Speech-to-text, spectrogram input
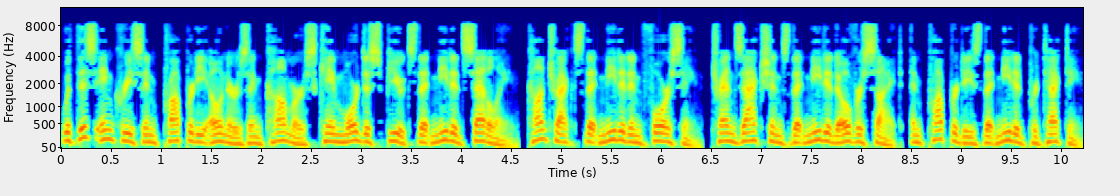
With this increase in property owners and commerce came more disputes that needed settling, contracts that needed enforcing, transactions that needed oversight, and properties that needed protecting.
